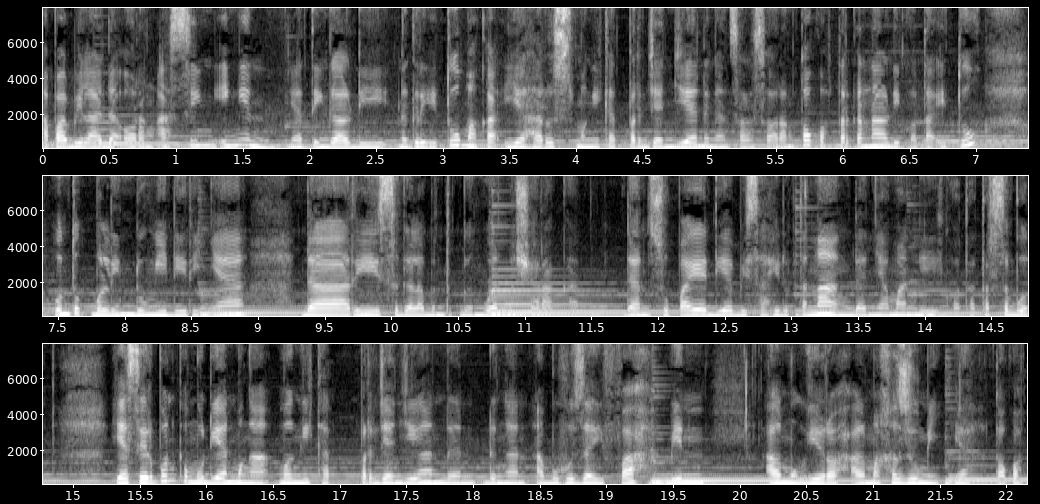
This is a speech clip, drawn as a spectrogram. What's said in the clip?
apabila ada orang asing ingin ya tinggal di negeri itu maka ia harus mengikat perjanjian dengan salah seorang tokoh terkenal di kota itu untuk melindungi dirinya dari segala bentuk gangguan masyarakat dan supaya dia bisa hidup tenang dan nyaman di kota tersebut. Yasir pun kemudian mengikat perjanjian dengan Abu Huzaifah bin Al-Mughirah Al-Makhzumi ya, tokoh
